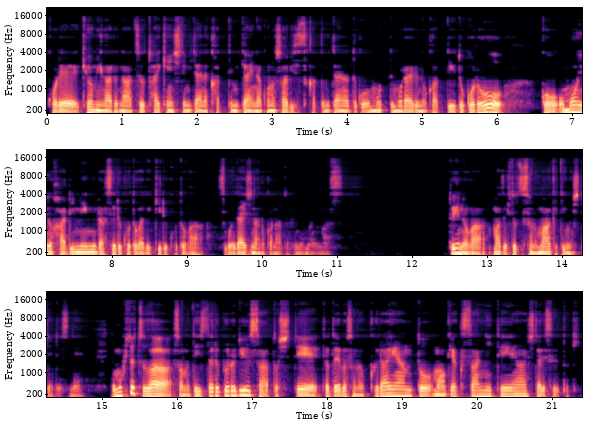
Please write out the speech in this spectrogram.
これ興味があるな、ちょっと体験してみたいな、買ってみたいな、このサービス使ってみたいなとこう思ってもらえるのかっていうところを、こう思いを張り巡らせることができることがすごい大事なのかなというふうに思います。というのが、まず一つそのマーケティング視点ですね。もう一つは、そのデジタルプロデューサーとして、例えばそのクライアント、まあお客さんに提案したりするとき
